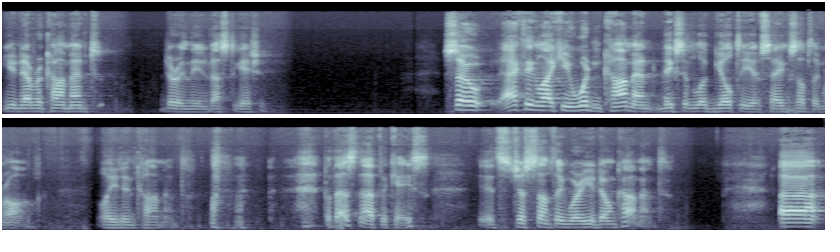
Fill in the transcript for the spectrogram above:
you never comment during the investigation? So acting like you wouldn't comment makes him look guilty of saying something wrong. Well, he didn't comment. but that's not the case. It's just something where you don't comment. Uh,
